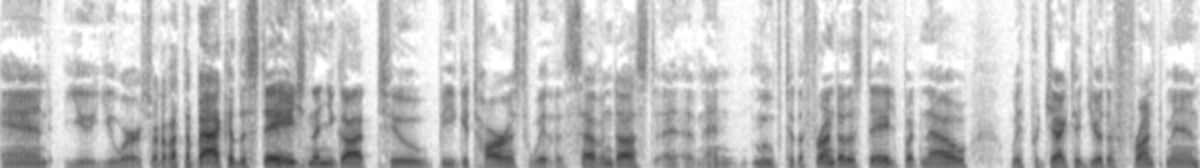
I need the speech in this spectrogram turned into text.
and you you were sort of at the back of the stage, and then you got to be guitarist with Sevendust and, and moved to the front of the stage. But now with Projected, you're the front man.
